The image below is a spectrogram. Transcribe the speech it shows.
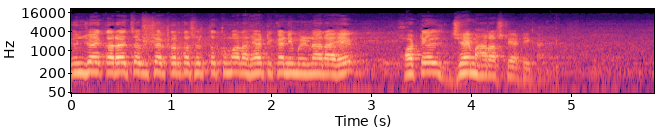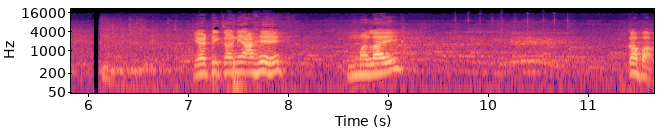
एन्जॉय करायचा विचार करत असेल तर तुम्हाला ह्या ठिकाणी मिळणार आहे हॉटेल जय महाराष्ट्र या ठिकाणी. या ठिकाणी आहे मलाई कबाब.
